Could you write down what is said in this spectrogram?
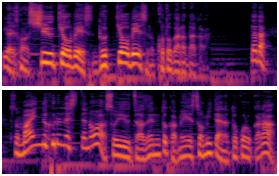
いわゆるその宗教ベース、仏教ベースの事柄だから。ただ、そのマインドフルネスってのはそういう座禅とか瞑想みたいなところから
